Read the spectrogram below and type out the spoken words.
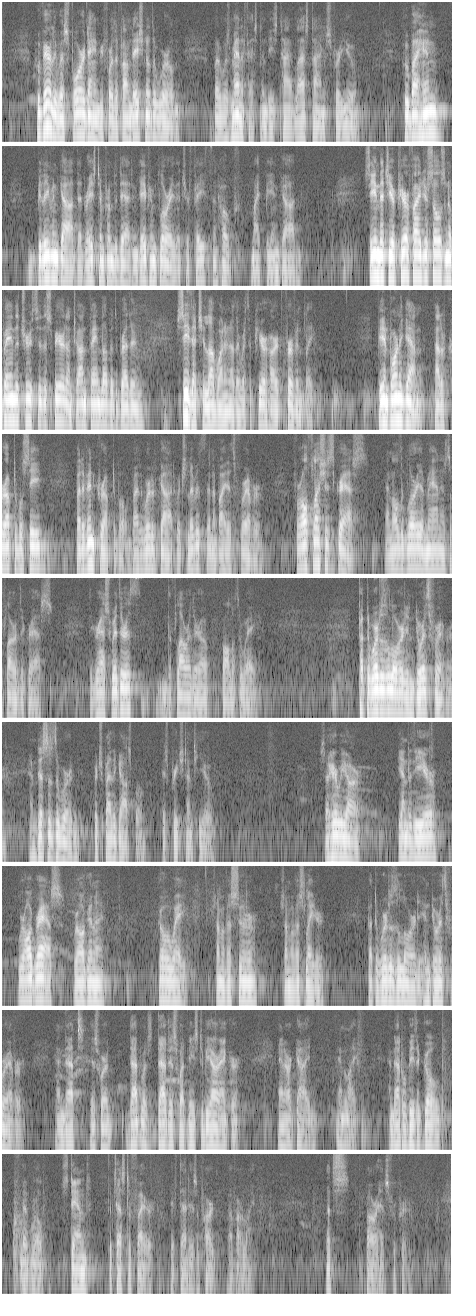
who verily was foreordained before the foundation of the world, but was manifest in these last times for you who by him believe in God that raised him from the dead and gave him glory that your faith and hope might be in God. Seeing that ye have purified your souls in obeying the truth through the Spirit unto unfeigned love of the brethren, see that ye love one another with a pure heart fervently. Being born again, not of corruptible seed, but of incorruptible, by the word of God, which liveth and abideth forever. For all flesh is grass, and all the glory of man is the flower of the grass. The grass withereth, the flower thereof falleth away. But the word of the Lord endureth forever, this is the word which by the gospel is preached unto you. So here we are, the end of the year. We're all grass. We're all going to go away. Some of us sooner, some of us later. But the word of the Lord endureth forever. And that is where that was, that is what needs to be our anchor and our guide in life. And that will be the gold that will stand the test of fire if that is a part of our life. Let's bow our heads for prayer.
